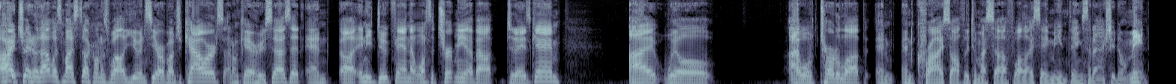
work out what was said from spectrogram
All right, trainer, that was my stuck on as well. UNC are a bunch of cowards. I don't care who says it. And uh, any Duke fan that wants to chirp me about today's game, I will I will turtle up and and cry softly to myself while I say mean things that I actually don't mean.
